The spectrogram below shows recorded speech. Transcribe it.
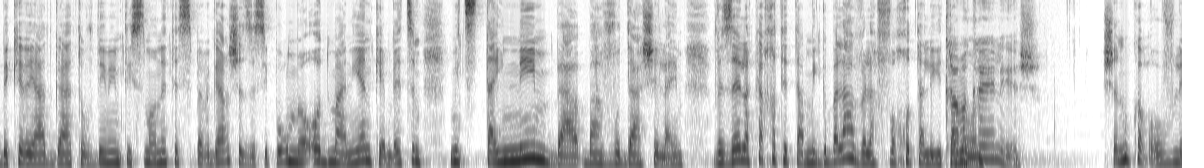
בקריית גת, עובדים עם תסמונת אספרגר, שזה סיפור מאוד מעניין, כי הם בעצם מצטיינים בעבודה שלהם, וזה לקחת את המגבלה ולהפוך אותה ליתרון. כמה כאלה יש? יש לנו קרוב ל...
